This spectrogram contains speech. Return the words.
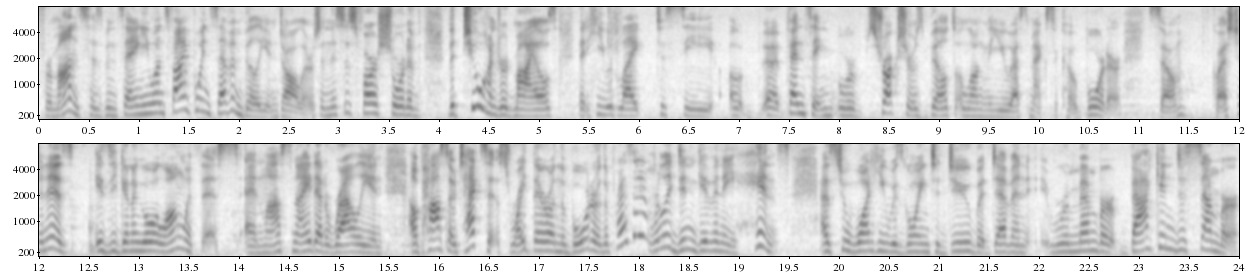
for months has been saying he wants $5.7 billion. And this is far short of the 200 miles that he would like to see uh, uh, fencing or structures built along the U.S. Mexico border. So, question is, is he going to go along with this? And last night at a rally in El Paso, Texas, right there on the border, the president really didn't give any hints as to what he was going to do. But Devin, remember back in December,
